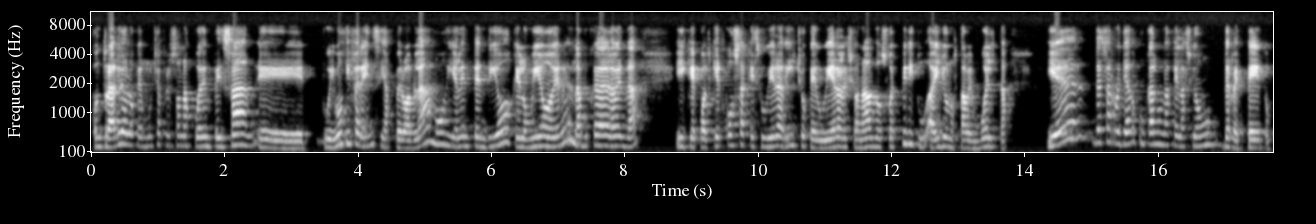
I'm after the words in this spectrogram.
Contrario a lo que muchas personas pueden pensar, eh, tuvimos diferencias, pero hablamos y él entendió que lo mío era la búsqueda de la verdad y que cualquier cosa que se hubiera dicho que hubiera lesionado su espíritu, ahí yo no estaba envuelta. Y he desarrollado con Carlos una relación de respeto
